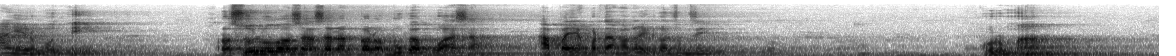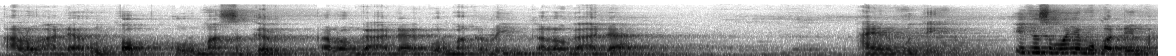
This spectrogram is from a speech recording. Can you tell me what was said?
air putih. Rasulullah SAW kalau buka puasa, apa yang pertama kali dikonsumsi? Kurma. Kalau ada rutop, kurma seger. Kalau nggak ada, kurma kering. Kalau nggak ada, air putih. Itu semuanya mukodimah.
